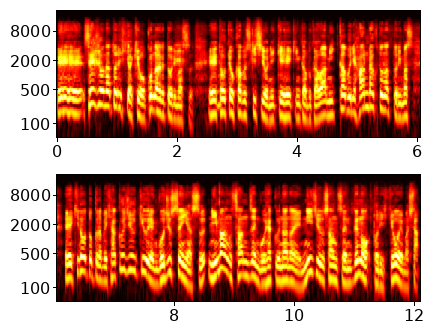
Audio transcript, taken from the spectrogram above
えー、正常な取引が今日行われております、えー、東京株式市場日経平均株価は3日ぶり反落となっております、えー、昨日と比べ119円50銭安2万3507円23銭での取引を終えました。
